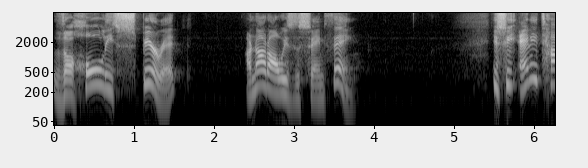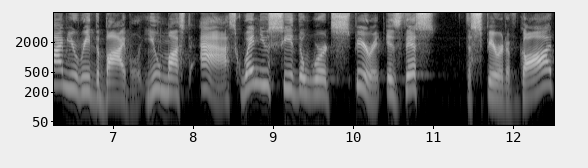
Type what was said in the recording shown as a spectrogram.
the Holy Spirit, are not always the same thing. You see, anytime you read the Bible, you must ask when you see the word Spirit, is this the Spirit of God?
